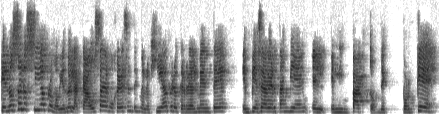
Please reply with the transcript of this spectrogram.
que no solo siga promoviendo la causa de mujeres en tecnología, pero que realmente empiece a ver también el, el impacto de por qué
